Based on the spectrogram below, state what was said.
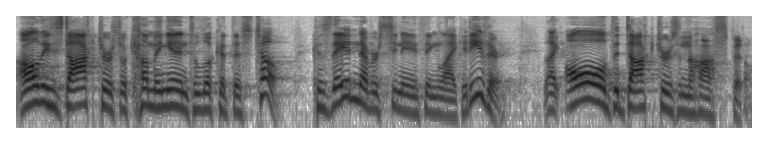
All these doctors are coming in to look at this toe because they had never seen anything like it either. Like all the doctors in the hospital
